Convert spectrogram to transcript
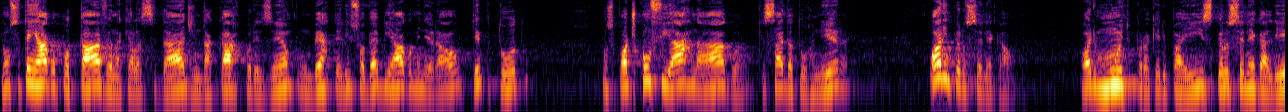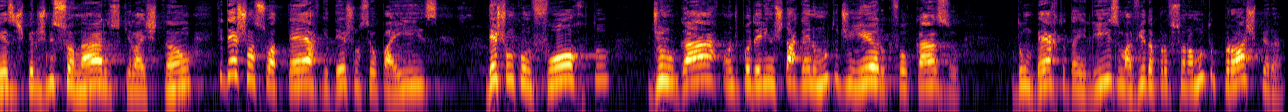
Não se tem água potável naquela cidade, em Dakar, por exemplo. Humberto Eli só bebe água mineral o tempo todo. Não se pode confiar na água que sai da torneira. Orem pelo Senegal. Ore muito por aquele país, pelos senegaleses, pelos missionários que lá estão, que deixam a sua terra, que deixam o seu país, deixam conforto de um lugar onde poderiam estar ganhando muito dinheiro, que foi o caso do Humberto da Elise, uma vida profissional muito próspera,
